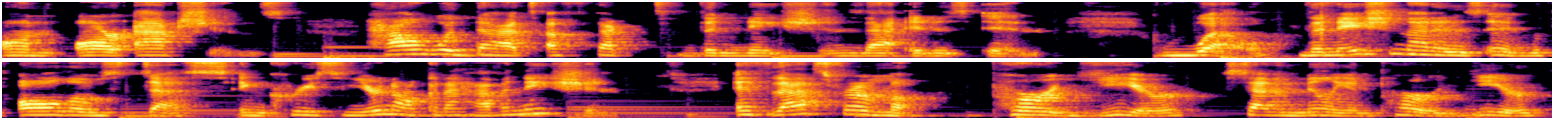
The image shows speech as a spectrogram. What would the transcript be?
on our actions how would that affect the nation that it is in? Well the nation that it is in with all those deaths increasing you're not going to have a nation. If that's from per year, 7 million per year,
